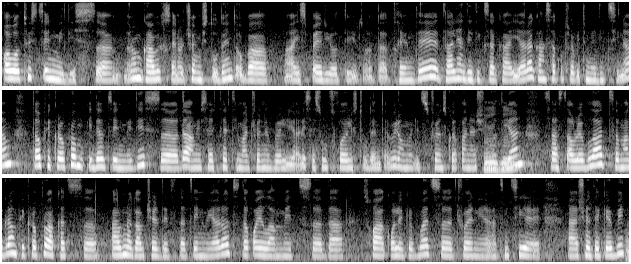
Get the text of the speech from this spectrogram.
ყოველთვის წინ მიდის, რომ გავიხსენო ჩემი სტუდენტობა, აი ეს პერიოდი და დღემდე ძალიან დიდი გზა გაიარა განსაკუთრებით მედიცინამ და ვფიქრობ, რომ კიდევ წინ მიდის და ამის ერთ-ერთი მაჩვენებელი არის ეს უცხოელი სტუდენტები, რომელიც ჩვენს ქვეყანაში მოდიან სასწავლებლად, მაგრამ ვფიქრობ, რომ აქაც არ უნდა გავჩერდეთ და წინ ვიაროთ და ყველა მეც და სხვა კოლეგებმაც ჩვენი რაღაც მცირე შედეგებით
